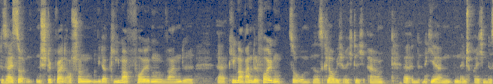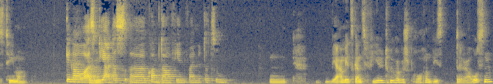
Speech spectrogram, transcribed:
Das heißt so ein Stück weit auch schon wieder Klimafolgenwandel, äh, Klimawandelfolgen, so rum ist es, glaube ich, richtig, ähm, äh, hier ein, ein, entsprechendes Thema. Genau, also ähm, ja, das äh, kommt da auf jeden Fall mit dazu. Hm. Wir haben jetzt ganz viel drüber gesprochen, wie es draußen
